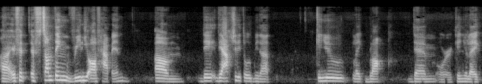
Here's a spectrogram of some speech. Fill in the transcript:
uh, if it if something really off happened um they they actually told me that can you like block them or can you like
